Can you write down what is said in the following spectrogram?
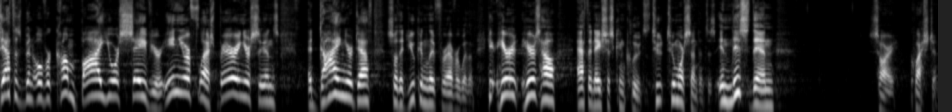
death has been overcome by your Savior in your flesh, bearing your sins and dying your death so that you can live forever with him. Here, here, here's how Athanasius concludes two, two more sentences. In this, then, sorry, question.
